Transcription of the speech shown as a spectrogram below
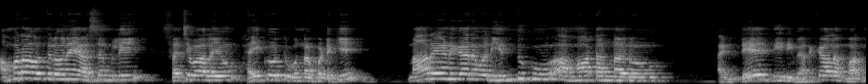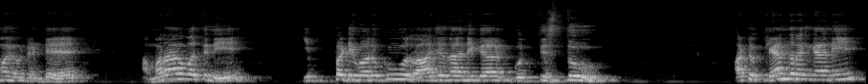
అమరావతిలోనే అసెంబ్లీ సచివాలయం హైకోర్టు ఉన్నప్పటికీ నారాయణ గారు మరి ఎందుకు ఆ మాట అన్నారు? అంటే దీని వెనకాల మర్మం ఏమిటంటే అమరావతిని ఇప్పటి వరకు రాజధానిగా గుర్తిస్తూ అటు కేంద్రం కానీ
